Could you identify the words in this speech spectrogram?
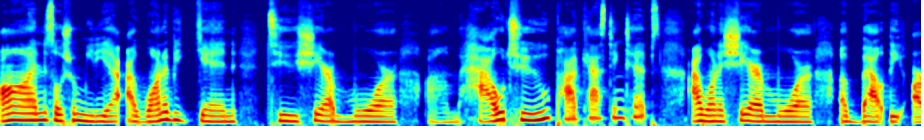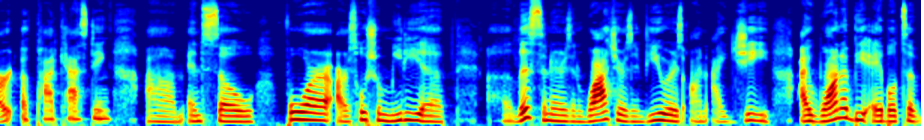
on social media, I want to begin to share more um, how to podcasting tips. I want to share more about the art of podcasting. Um, and so for our social media, uh, listeners and watchers and viewers on IG, I want to be able to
